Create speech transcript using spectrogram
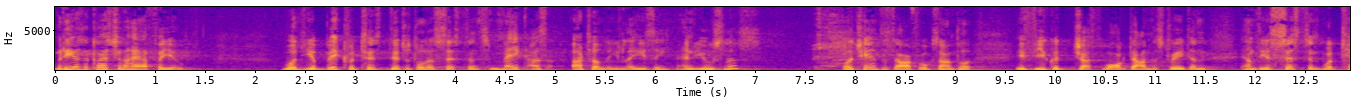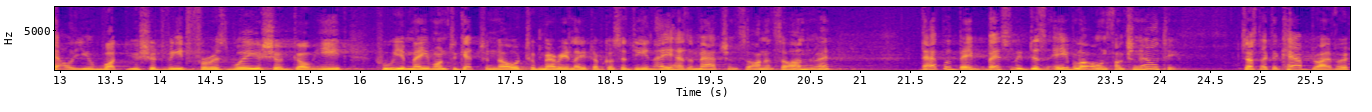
But here's a question I have for you Would ubiquitous digital assistants make us utterly lazy and useless? Well, chances are, for example, if you could just walk down the street and, and the assistant would tell you what you should read first, where you should go eat, who you may want to get to know to marry later because the DNA has a match and so on and so on, right? That will basically disable our own functionality. Just like the cab driver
